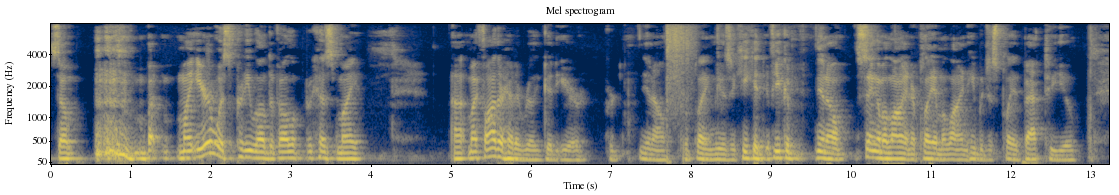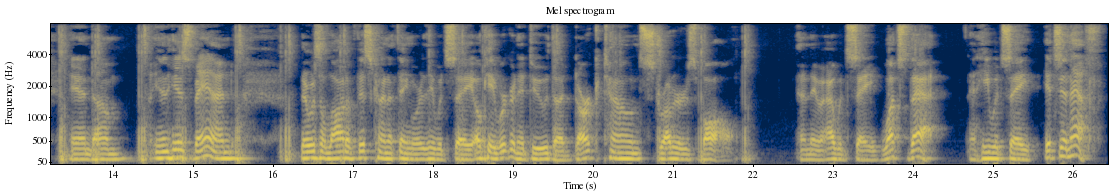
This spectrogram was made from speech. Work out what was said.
So, but my ear was pretty well developed because my uh, my father had a really good ear for you know for playing music. He could if you could you know sing him a line or play him a line, he would just play it back to you. And um, in his band, there was a lot of this kind of thing where they would say, "Okay, we're going to do the Darktown Strutters Ball," and they, I would say, "What's that?" And he would say, "It's an F.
